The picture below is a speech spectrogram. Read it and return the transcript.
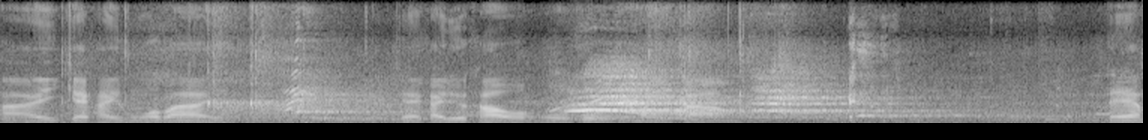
ไอ้แก้ไขหัวไป แก้ไขด้วยเขาโอ้โหไม่ข้าม แต้ม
